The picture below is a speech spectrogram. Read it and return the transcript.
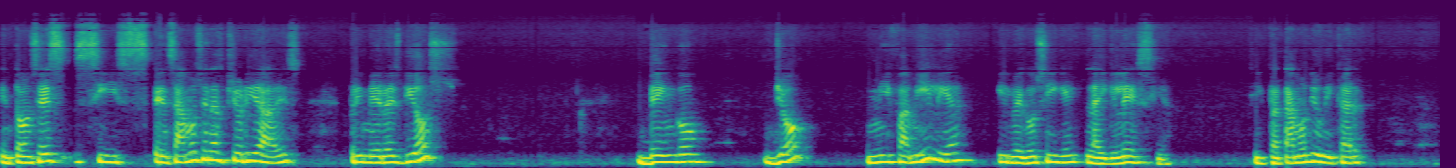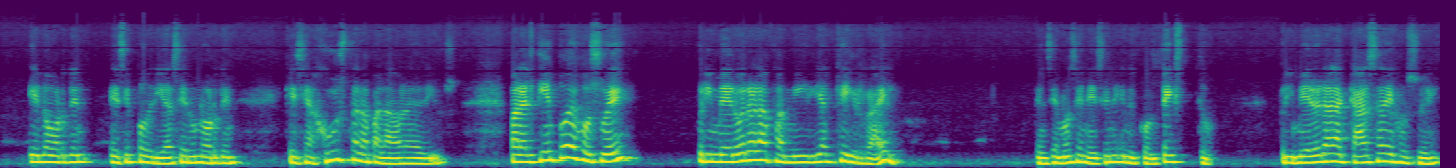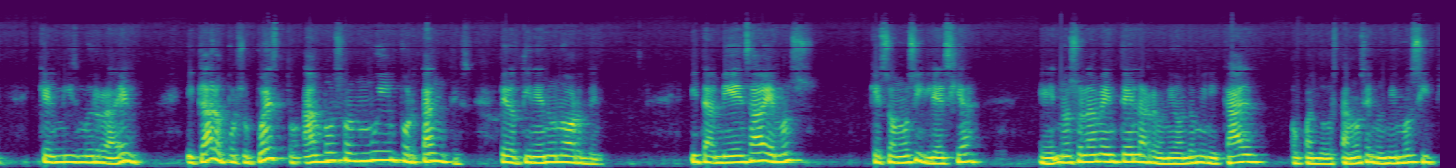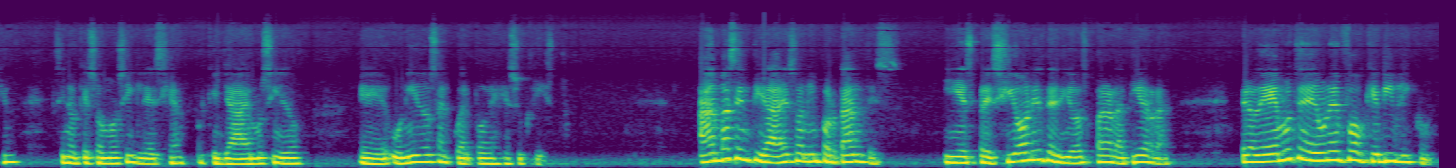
Entonces, si pensamos en las prioridades, primero es Dios, vengo yo, mi familia y luego sigue la iglesia. Si tratamos de ubicar el orden, ese podría ser un orden que se ajusta a la palabra de Dios. Para el tiempo de Josué, primero era la familia que Israel. Pensemos en ese, en el contexto. Primero era la casa de Josué que el mismo Israel. Y claro, por supuesto, ambos son muy importantes, pero tienen un orden. Y también sabemos que somos iglesia eh, no solamente en la reunión dominical o cuando estamos en un mismo sitio, sino que somos iglesia porque ya hemos sido eh, unidos al cuerpo de Jesucristo. Ambas entidades son importantes, y expresiones de Dios para la tierra. Pero debemos tener un enfoque bíblico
